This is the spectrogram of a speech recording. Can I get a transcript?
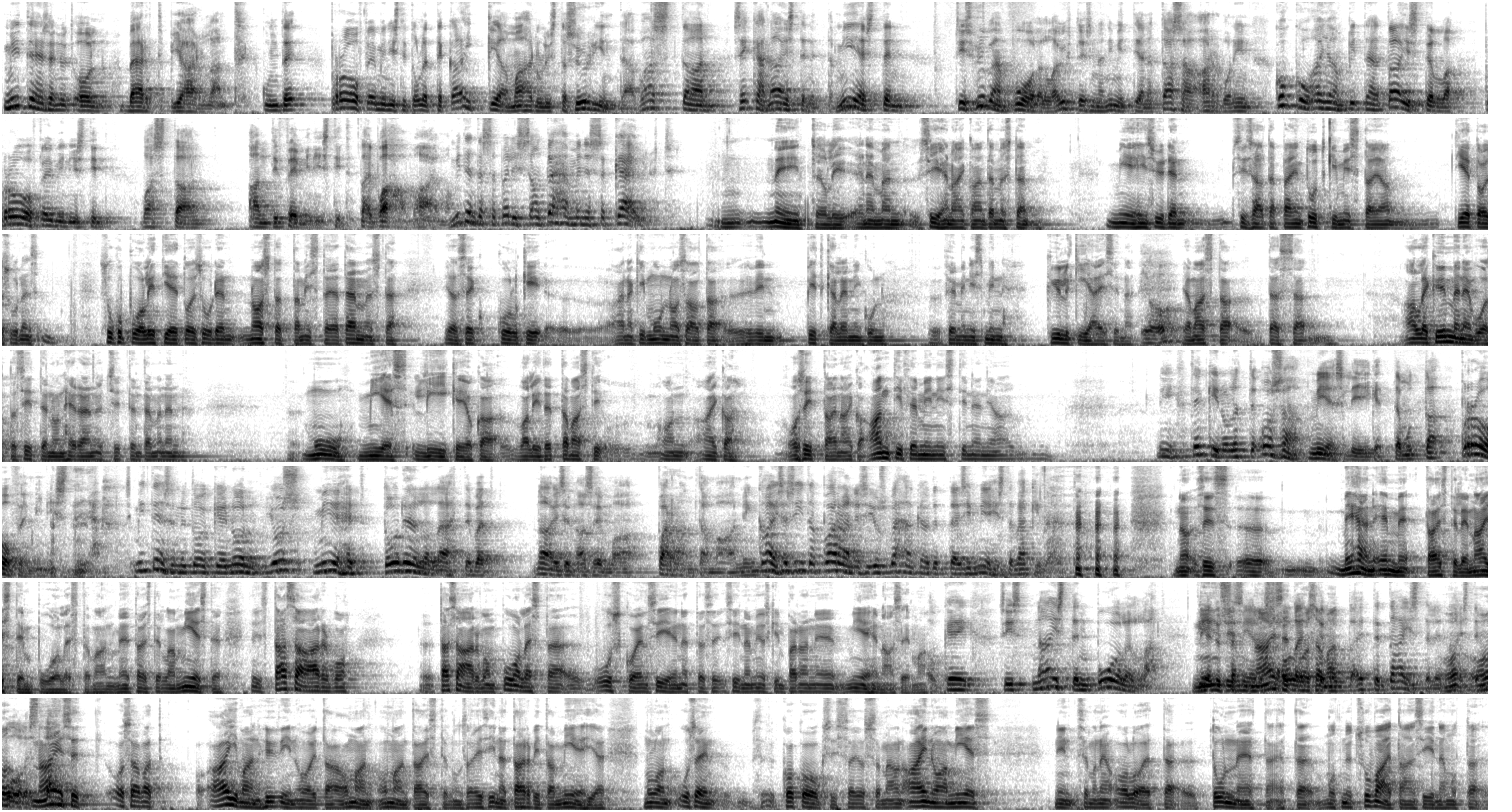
Miten se nyt on, Bert Bjarland, kun te pro-feministit olette kaikkea mahdollista syrjintää vastaan, sekä naisten että miesten, siis hyvän puolella yhteisenä nimittäjänä tasa-arvo, niin koko ajan pitää taistella pro-feministit vastaan antifeministit tai paha maailma. Miten tässä pelissä on tähän mennessä käynyt? Niin, se oli enemmän siihen aikaan tämmöistä miehisyyden sisältäpäin tutkimista ja tietoisuuden, sukupuolitietoisuuden nostattamista ja tämmöistä. Ja se kulki ainakin mun osalta hyvin pitkälle niin kuin feminismin kylkiäisenä. Joo. Ja vasta tässä alle kymmenen vuotta sitten on herännyt sitten tämmöinen muu miesliike, joka valitettavasti on aika osittain aika antifeministinen ja niin, tekin olette osa miesliikettä, mutta profeministejä. Miten se nyt oikein on, jos miehet todella lähtevät naisen asemaa parantamaan, niin kai se siitä paranisi, jos vähän käytettäisiin miehistä väkivaltaa. No siis mehän emme taistele naisten puolesta, vaan me taistellaan miesten. Siis tasa-arvo, tasa-arvon puolesta uskoen siihen, että se, siinä myöskin paranee miehen asema. Okei, siis naisten puolella niin, siis naiset olette, osaavat, mutta ette taistele naisten o, o, puolesta. Naiset osaavat aivan hyvin hoitaa oman, oman taistelunsa, ei siinä tarvita miehiä. Mulla on usein kokouksissa, jossa mä oon ainoa mies, niin semmoinen olo, että tunne, että, että mut nyt suvaitaan siinä, mutta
